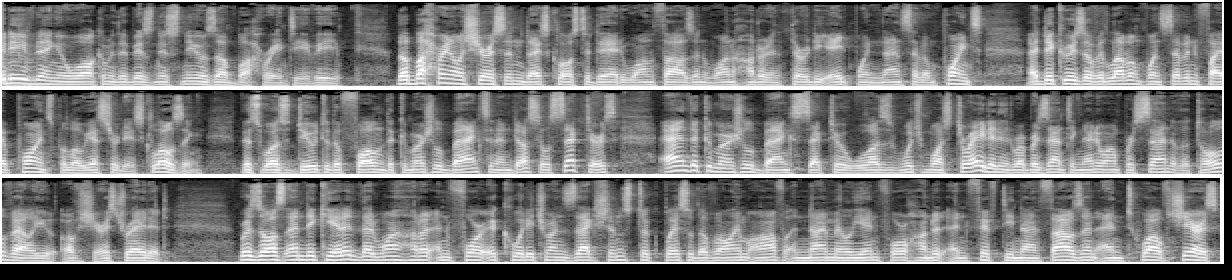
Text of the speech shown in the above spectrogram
Good evening and welcome to the business news of Bahrain TV. The Bahrain Shares Index closed today at 1,138.97 points, a decrease of 11.75 points below yesterday's closing. This was due to the fall in the commercial banks and industrial sectors, and the commercial banks sector was which was traded in representing 91% of the total value of shares traded. Results indicated that 104 equity transactions took place with a volume of 9,459,012 shares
